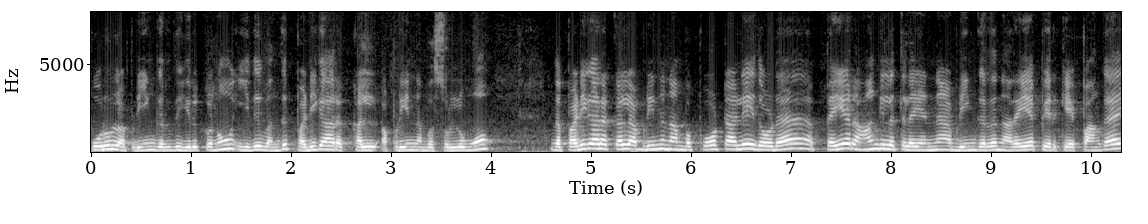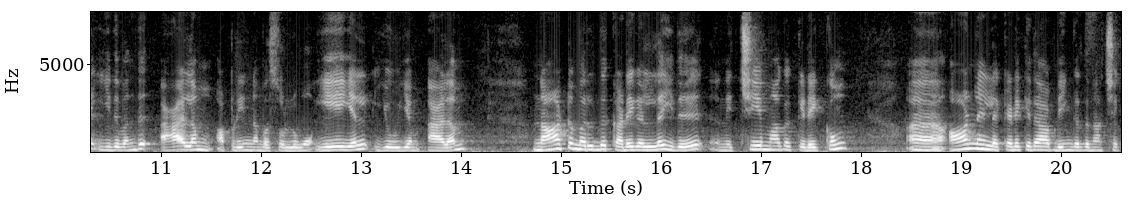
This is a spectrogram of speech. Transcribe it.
பொருள் அப்படிங்கிறது இருக்கணும். இது வந்து படிகாரக்கல் அப்படின்னு நம்ம சொல்லுவோம். இந்த படிகாரக்கல் அப்படின்னு நம்ம போட்டாலே இதோட பெயர் ஆங்கிலத்தில் என்ன அப்படிங்கிறத நிறைய பேர் கேட்பாங்க. இது வந்து ஆலம் அப்படின்னு நம்ம சொல்லுவோம். A L U M alum. நாட்டு மருந்து கடைகளில் இது நிச்சயமாக கிடைக்கும். ஆன்லைனில் கிடைக்குதா அப்படிங்கிறத நான் செக்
